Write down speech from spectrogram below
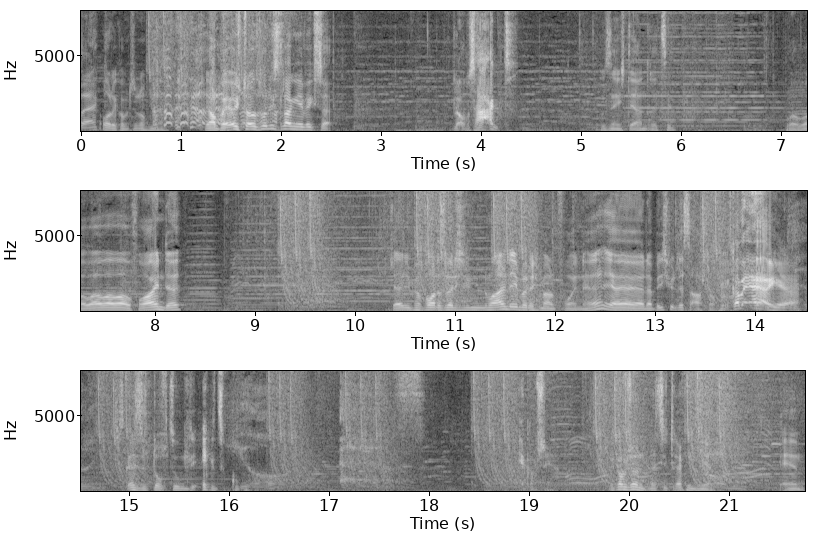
er. Oh, da kommt ja noch mehr. Ja, bei euch dauert es wohl nicht so lange, ihr Wichser. Glaub's hakt. Wo ist eigentlich der andere jetzt hin? Wow, wow, wow, wow, wow, Freunde. Stell dir mal vor, das werde ich im normalen Leben nicht machen, Freunde. Hä? Ja, ja, ja, da bin ich wieder das Arschloch hier. Komm her hier. Das Ganze ist doof, so um die Ecke zu gucken. Ja, komm schon. Ja, komm schon, lass dich treffen hier. Ähm.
